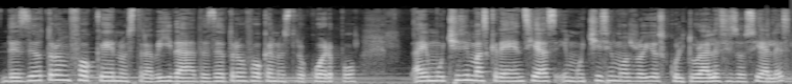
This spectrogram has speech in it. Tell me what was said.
desde otro enfoque nuestra vida, desde otro enfoque nuestro cuerpo, hay muchísimas creencias y muchísimos rollos culturales y sociales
